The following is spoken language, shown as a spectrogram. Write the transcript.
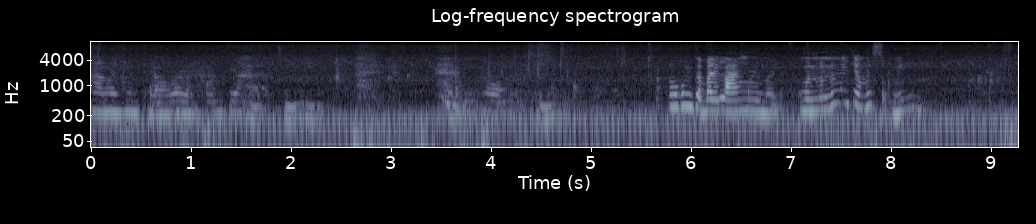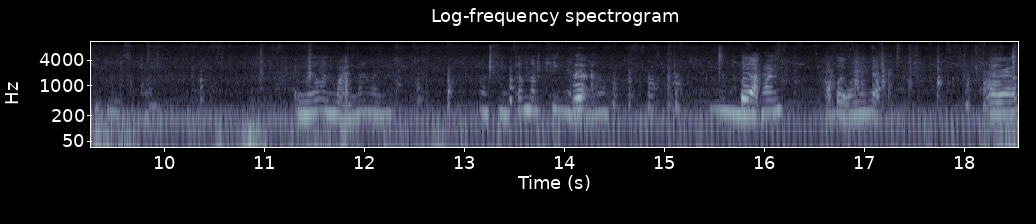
หางเลยคนแถเราวว่าเราข้างเตี้ยหาสีนี้อันนี้ห้องสีนี้ เราเพิ่งจะไปล้างมือมาเหมือนมันยังไม่สุกนี่คิดดูสุกก่อนแต่เนื้อมันหวานมากเลยนะเรากินกับน้ำพริกอย่างเฮ้นี้ยเปลือกมันเอาเปลือกมันนี่แบบเอาละ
